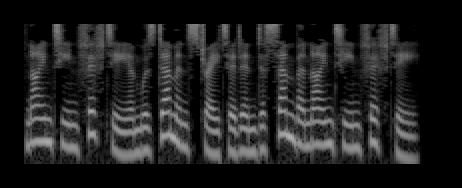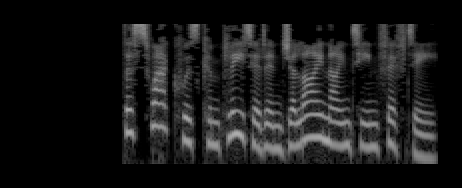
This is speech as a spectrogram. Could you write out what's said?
1950 and was demonstrated in December 1950. The SWAC was completed in July 1950.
